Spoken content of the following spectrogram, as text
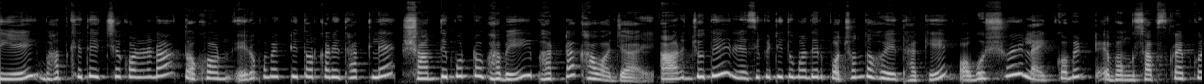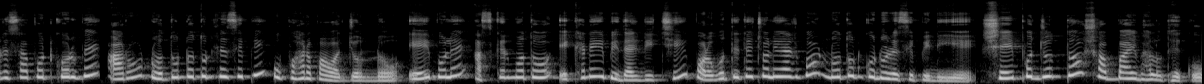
দিয়েই ভাত খেতে ইচ্ছে করে না, তখন এরকম একটি তরকারি থাকলে শান্তিপূর্ণভাবেই ভাতটা খাওয়া যায়। আর যদি রেসিপিটি তোমাদের পছন্দ হয়ে থাকে, অবশ্যই লাইক কমেন্ট এবং সাবস্ক্রাইব করে সাপোর্ট করবে আরও নতুন নতুন রেসিপি উপহার পাওয়ার জন্য। এই বলে আজকের মতো এখানেই বিদায় নিচ্ছি। পরবর্তীতে চলে আসব নতুন কোনো রেসিপি নিয়ে। সেই পর্যন্ত সবাই ভালো থেকো।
